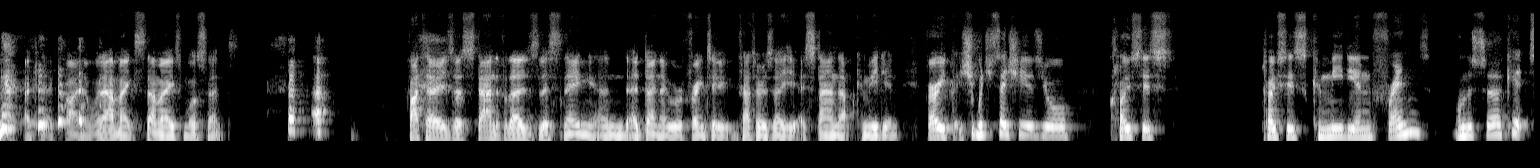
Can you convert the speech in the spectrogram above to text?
okay, fine. Well, that makes that makes more sense. Fato is a stand up for those listening and uh, don't know who we're referring to. Fato is a, a stand-up comedian. Very. Would you say she is your closest closest comedian friend on the circuit?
